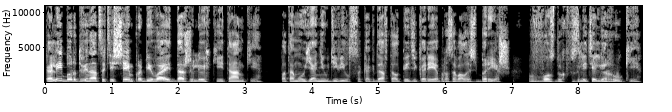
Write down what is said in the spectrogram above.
Калибр 12,7 пробивает даже легкие танки, потому я не удивился, когда в толпе дикарей образовалась брешь, в воздух взлетели руки,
